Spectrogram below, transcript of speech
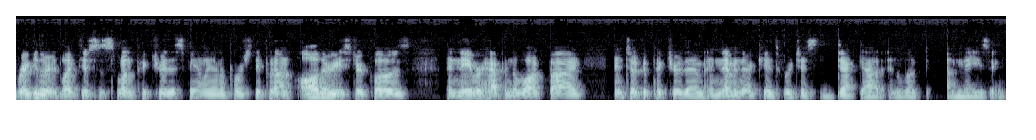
regular, like there's this one picture of this family on the porch. They put on all their Easter clothes. A neighbor happened to walk by, and took a picture of them, and them and their kids were just decked out and looked amazing.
